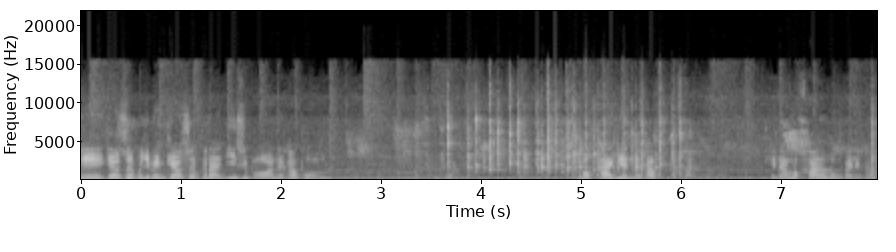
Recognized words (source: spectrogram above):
เคแก้วเสิร์ฟก็จะเป็นแก้วเสิร์ฟขนาด 20 ออนนะครับผมมอคค่าเย็นนะครับเห็นน้ำมอคค่าเราลงไปเลยครับ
